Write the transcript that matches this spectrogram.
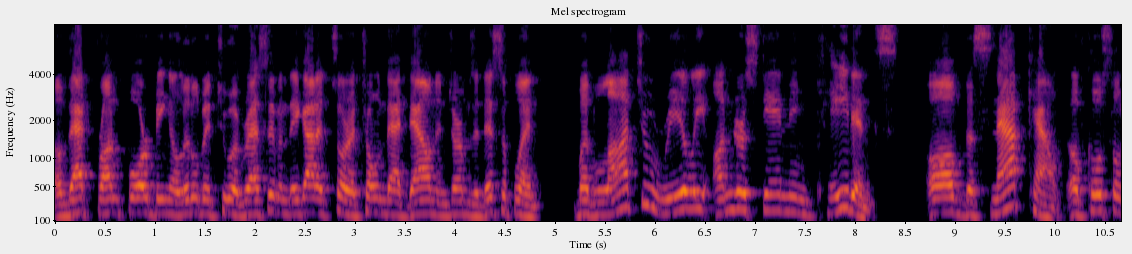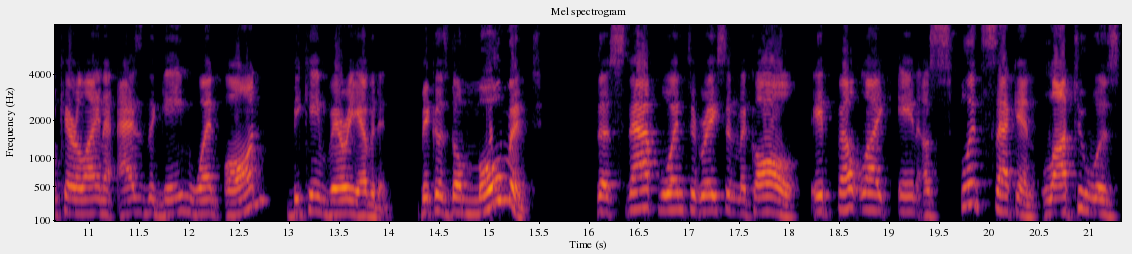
of that front four being a little bit too aggressive. And they got to sort of tone that down in terms of discipline but Latu really understanding cadence of the snap count of Coastal Carolina as the game went on became very evident because the moment the snap went to Grayson McCall, it felt like in a split second, Latu was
